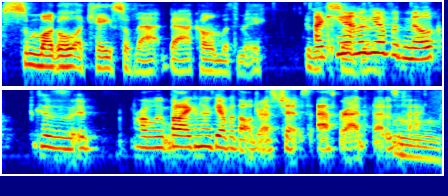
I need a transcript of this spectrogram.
smuggle a case of that back home with me. 'Cause I can't hook good. you up with milk because it probably, but I can hook you up with all dressed chips. Ask Brad. That is a fact. Mm.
